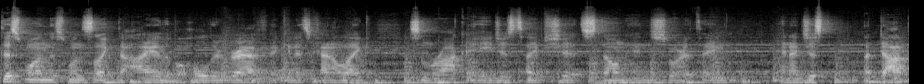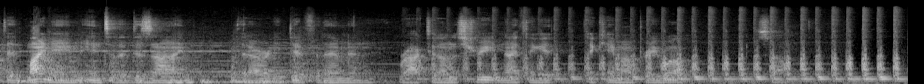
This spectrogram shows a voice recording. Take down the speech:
This one, this one's like the Eye of the Beholder graphic and it's kind of like some Rock of Ages type shit, Stonehenge sort of thing. And I just adopted my name into the design that I already did for them and rocked it on the street, and I think it, it came out pretty well. So.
